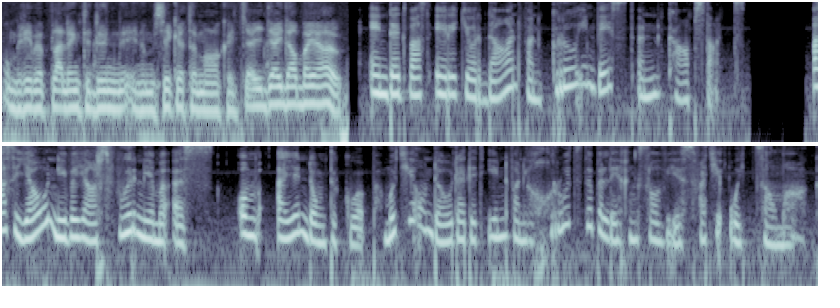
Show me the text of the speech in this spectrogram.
om hierdie beplanning te doen en om seker te maak dat jy jy daarby hou. En dit was Erik Jordaan van Crew Invest in Kaapstad. As jou nuwejaarsvoorneme is om eiendom te koop, moet jy onthou dat dit een van die grootste beleggings sal wees wat jy ooit sal maak.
